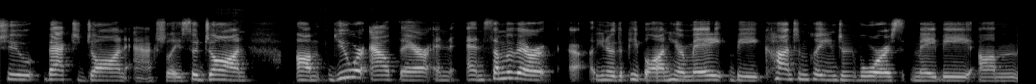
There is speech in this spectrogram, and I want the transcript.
to back to Dawn actually. So Dawn, um, you were out there and, and some of our, uh, you know, the people on here may be contemplating divorce, maybe, um,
